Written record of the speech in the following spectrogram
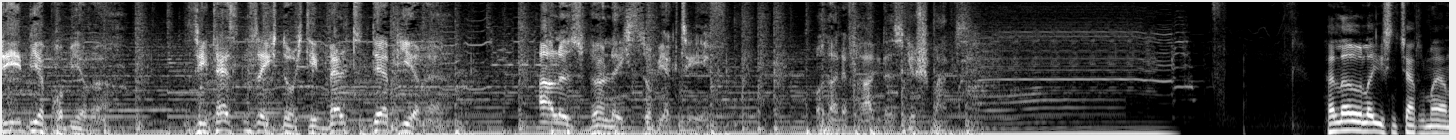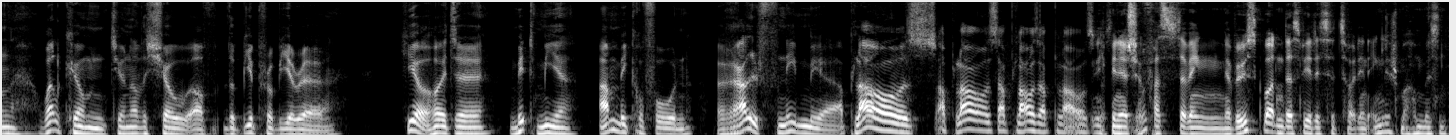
Die Bierprobierer. Sie testen sich durch die Welt der Biere. Alles völlig subjektiv. Und eine Frage des Geschmacks. Hello, ladies and gentlemen. Welcome to another show of The Beer Probierer. Hier heute mit mir am Mikrofon Ralf neben mir. Applaus, Applaus, Applaus, Applaus. Ich bin ja schon fast ein wenig nervös geworden, dass wir das jetzt heute in Englisch machen müssen.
